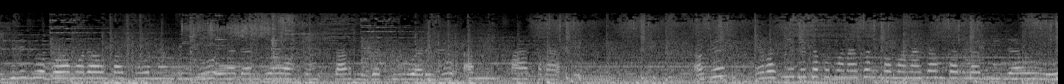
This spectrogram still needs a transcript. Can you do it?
Di sini gue bawa modal 46.000 ya dan gue langsung start bet 2.400 Oke, yang pastinya kita pemanasan pemanasan terlebih dahulu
